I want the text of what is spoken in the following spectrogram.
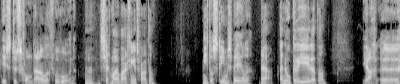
is te schandalig voor woorden. Hm. Zeg maar, waar ging het fout dan? Niet als team spelen. Ja, en hoe creëer je dat dan? Ja, uh,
